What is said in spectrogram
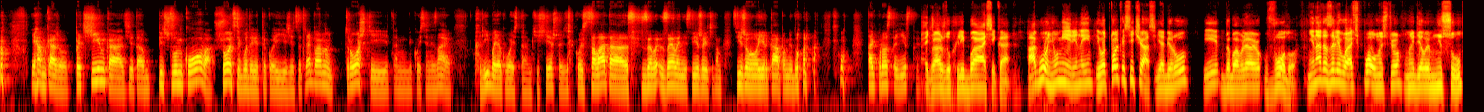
Я вам кажу, печінка чи там підшлункова. В шоці буде від такої їжі. Це треба, ну, трошки там якось, я не знаю, хліба якогось там, чи ще щось, якогось салата з зеле- зелені свіжої, чи там свіжого огірка, помідора. Ну, Так просто їсти. жажду хлебасика. Огонь умеренный. И вот только сейчас я беру и добавляю воду. Не надо заливать полностью. Мы делаем не суп.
